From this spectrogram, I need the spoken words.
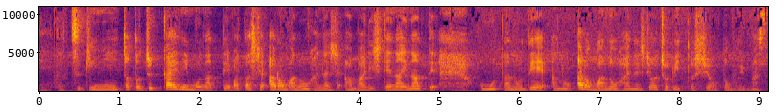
えーと、次にちょっと10回にもなって私アロマのお話あまりしてないなって思ったのであのアロマのお話をちょびっとしようと思います。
